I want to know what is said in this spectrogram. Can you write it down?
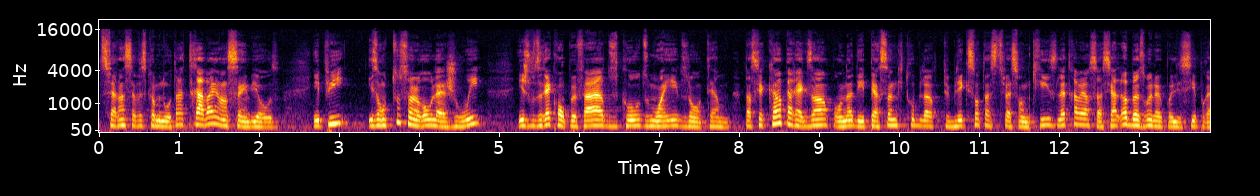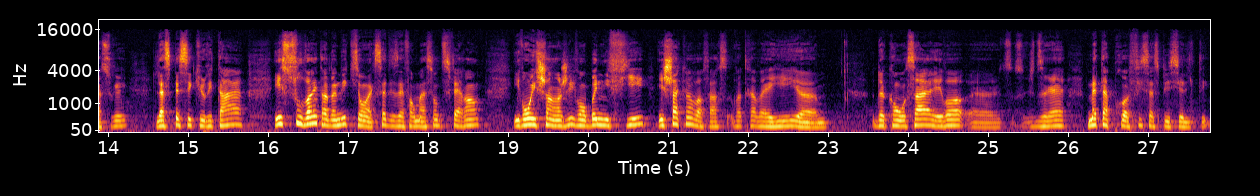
différents services communautaires travaillent en symbiose. Et puis, ils ont tous un rôle à jouer. Et je vous dirais qu'on peut faire du court, du moyen, du long terme. Parce que quand, par exemple, on a des personnes qui troublent leur public, qui sont en situation de crise, le travailleur social a besoin d'un policier pour assurer l'aspect sécuritaire. Et souvent, étant donné qu'ils ont accès à des informations différentes, ils vont échanger, ils vont bonifier, et chacun va, faire, va travailler euh, de concert et va, euh, je dirais, mettre à profit sa spécialité.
